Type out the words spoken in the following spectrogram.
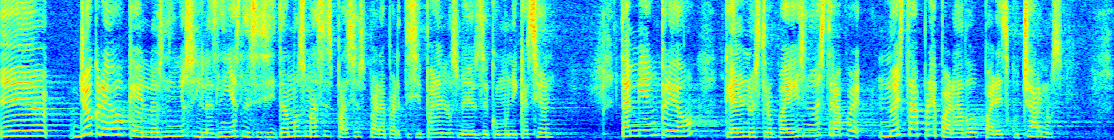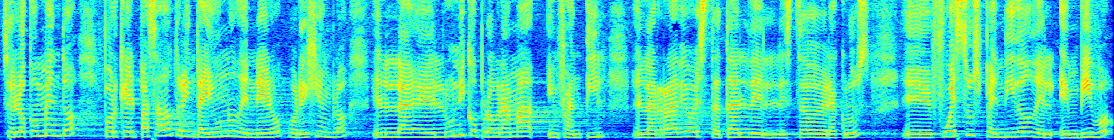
Yo creo que los niños y las niñas necesitamos más espacios para participar en los medios de comunicación. También creo que nuestro país no está preparado para escucharnos. Se lo comento porque el pasado 31 de enero, por ejemplo, en el único programa infantil en la radio estatal del estado de Veracruz eh, fue suspendido del en vivo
